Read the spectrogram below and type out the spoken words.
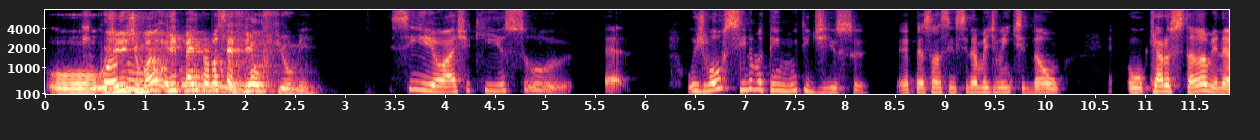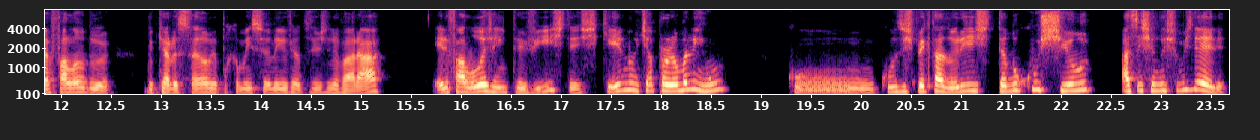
O, o Enquanto Man, ele pede pra o- você ver o filme. Sim, eu acho que isso. é, o slow cinema tem muito disso. É, pensando assim, cinema de lentidão. O Kiarostami, né? Falando do Kiarostami, porque eu mencionei o Vento de Levará, ele falou já em entrevistas que ele não tinha problema nenhum com, com os espectadores tendo um cochilo assistindo os filmes dele.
